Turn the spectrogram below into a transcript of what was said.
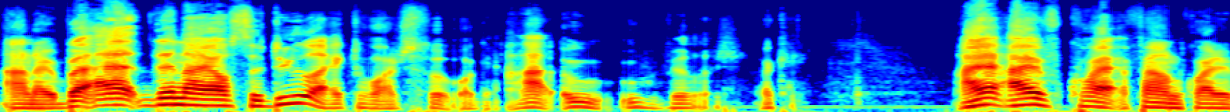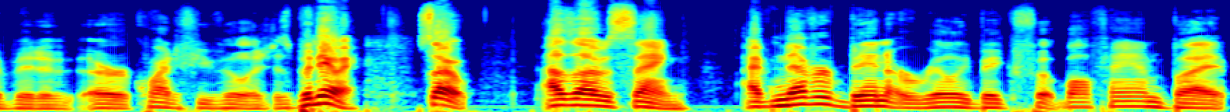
I don't know. But uh, then I also do like to watch football games. I, ooh ooh village. Okay, I I've quite found quite a bit of or quite a few villages. But anyway, so as I was saying, I've never been a really big football fan, but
